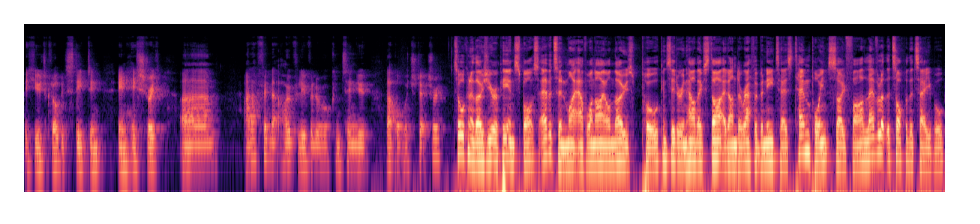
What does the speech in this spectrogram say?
a huge club. It's steeped in, in history. Um, and I think that hopefully Villa will continue that upward trajectory. Talking of those European spots, Everton might have one eye on those, Paul, considering how they've started under Rafa Benitez. 10 points so far, level at the top of the table.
